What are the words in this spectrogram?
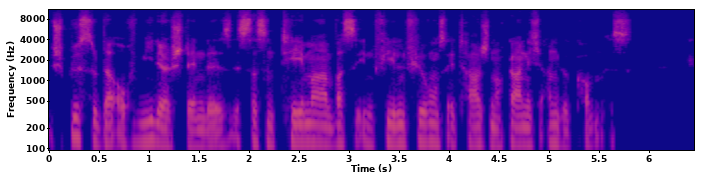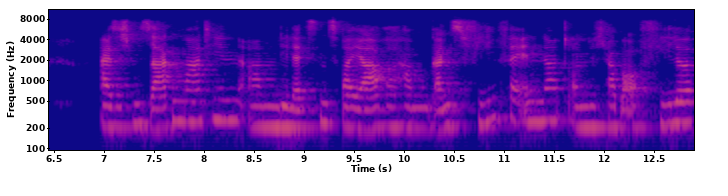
spürst du da auch Widerstände? Ist, ist das ein Thema, was in vielen Führungsetagen noch gar nicht angekommen ist? Also ich muss sagen, Martin, ähm, die letzten zwei Jahre haben ganz viel verändert und ich habe auch viele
